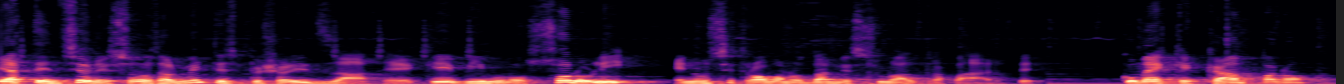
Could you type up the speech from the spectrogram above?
E attenzione, sono talmente specializzate che vivono solo lì e non si trovano da nessun'altra parte. Com'è che campano?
